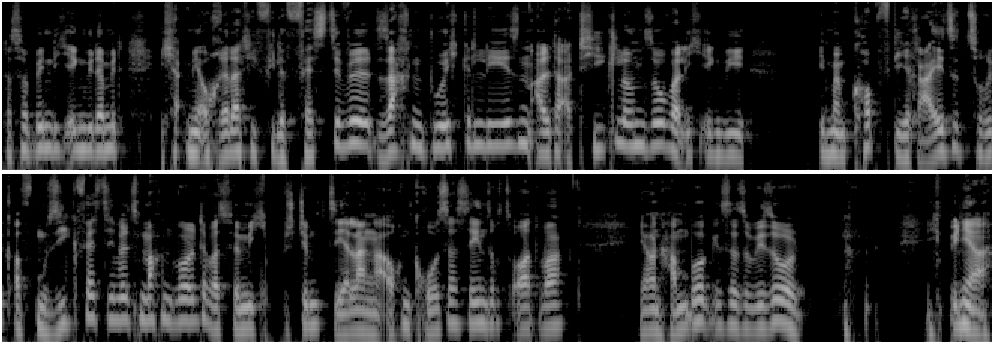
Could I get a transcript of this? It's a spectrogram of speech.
Das verbinde ich irgendwie damit. Ich habe mir auch relativ viele Festival-Sachen durchgelesen, alte Artikel und so, weil ich irgendwie in meinem Kopf die Reise zurück auf Musikfestivals machen wollte, was für mich bestimmt sehr lange auch ein großer Sehnsuchtsort war. Ja, und Hamburg ist ja sowieso, ich bin ja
